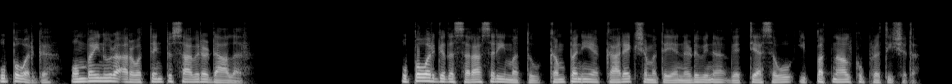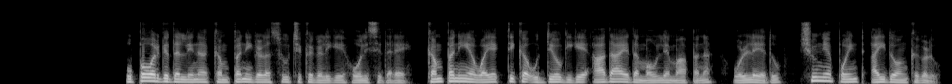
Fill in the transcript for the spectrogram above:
ಉಪವರ್ಗ ಒಂಬೈನೂರ ಅರವತ್ತೆಂಟು ಸಾವಿರ ಡಾಲರ್. ಉಪವರ್ಗದ ಸರಾಸರಿ ಮತ್ತು ಕಂಪನಿಯ ಕಾರ್ಯಕ್ಷಮತೆಯ ನಡುವಿನ ವ್ಯತ್ಯಾಸವು ಇಪ್ಪತ್ನಾಲ್ಕು ಪ್ರತಿಶತ. ಉಪವರ್ಗದಲ್ಲಿನ ಕಂಪನಿಗಳ ಸೂಚಕಗಳಿಗೆ ಹೋಲಿಸಿದರೆ, ಕಂಪನಿಯ ವೈಯಕ್ತಿಕ ಉದ್ಯೋಗಿಗೆ ಆದಾಯದ ಮೌಲ್ಯಮಾಪನ ಒಳ್ಳೆಯದು, ಶೂನ್ಯ ಪಾಯಿಂಟ್ ಅಂಕಗಳು.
